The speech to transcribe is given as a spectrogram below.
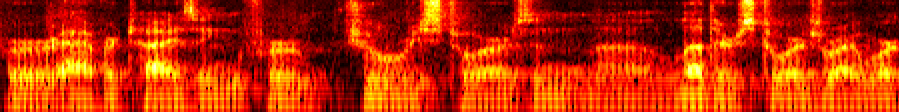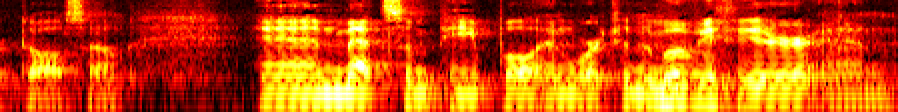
for advertising for jewelry stores and uh, leather stores where I worked also, and met some people and worked in the movie theater. And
